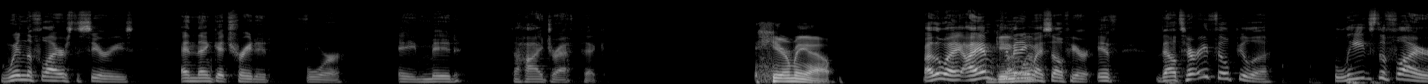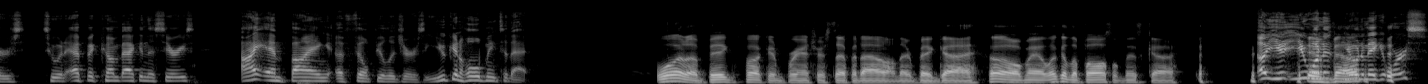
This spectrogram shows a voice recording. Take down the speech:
win the Flyers the series, and then get traded for a mid to high draft pick. Hear me out. By the way, I am Game committing myself here. If Valtteri Filppula leads the Flyers to an epic comeback in the series, I am buying a Filppula jersey. You can hold me to that. What a big fucking brancher stepping out on their big guy. Oh man, look at the balls on this guy. Oh, you you want to you want to make it worse?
